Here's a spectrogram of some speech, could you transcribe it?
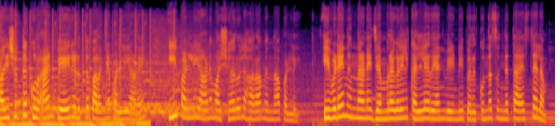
പരിശുദ്ധ ഖുർആൻ പേരെടുത്ത് പറഞ്ഞ പള്ളിയാണ്. ഈ പള്ളിയാണ് മഷറുൽ ഹറാം എന്ന പള്ളി. ഇവിടെ നിന്നാണ് ജംറകളിൽ കല്ലെറിയാൻ വേണ്ടി പെറുക്കുന്ന സുന്നത്തായ സ്ഥലം.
